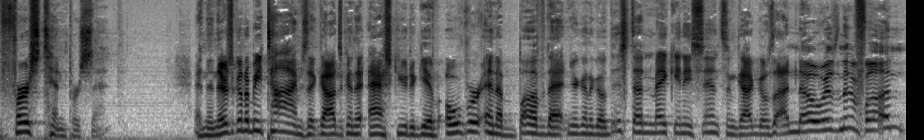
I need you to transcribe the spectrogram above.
first 10%. And then there's going to be times that God's going to ask you to give over and above that and you're going to go this doesn't make any sense and God goes I know isn't it fun?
